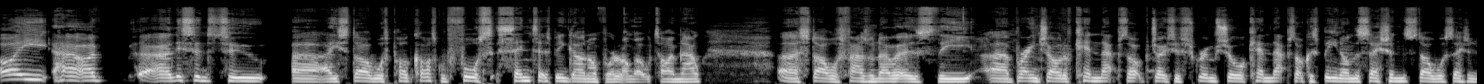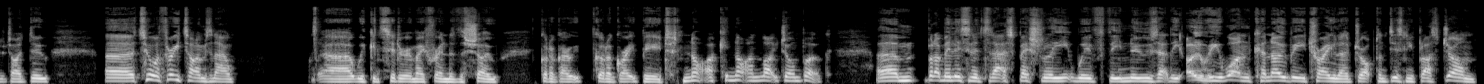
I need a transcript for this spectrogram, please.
I uh, I've uh, listened to uh, a Star Wars podcast called Force Center. It's been going on for a long old time now. Star Wars fans will know it as the brainchild of Ken Napzok, Joseph Scrimshaw. Ken Napzok has been on the sessions, Star Wars sessions, which I do two or three times now. Uh, we consider him a friend of the show. Got a great, got a great beard. Not, not unlike John Burke. Um, but I've been listening to that, especially with the news that the Obi Wan Kenobi trailer dropped on Disney Plus. John,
